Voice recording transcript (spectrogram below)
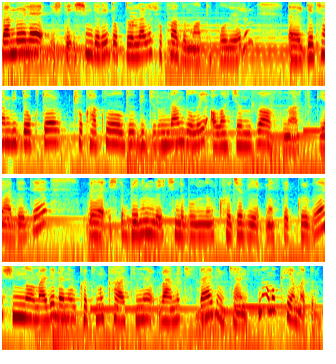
ben böyle işte işim gereği doktorlarla çok fazla muhatap oluyorum. Ee, geçen bir doktor çok haklı olduğu bir durumdan dolayı Allah canınızı alsın artık ya dedi. Ve işte benim de içinde bulunduğum koca bir meslek grubuna. Şimdi normalde ben avukatımın kartını vermek isterdim kendisine ama kıyamadım.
